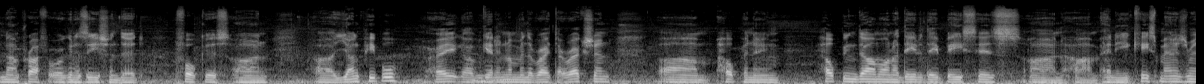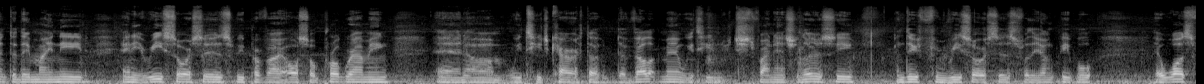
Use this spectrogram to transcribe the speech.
nonprofit organization that focus on uh, young people, right, um, getting them in the right direction, um, helping them helping them on a day-to-day basis on um, any case management that they might need, any resources. We provide also programming, and um, we teach character development. We teach financial literacy and different resources for the young people. It was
